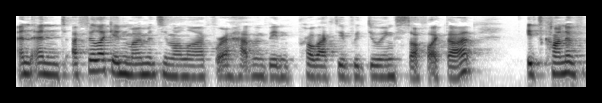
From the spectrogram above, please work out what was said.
And and I feel like in moments in my life where I haven't been proactive with doing stuff like that, it's kind of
